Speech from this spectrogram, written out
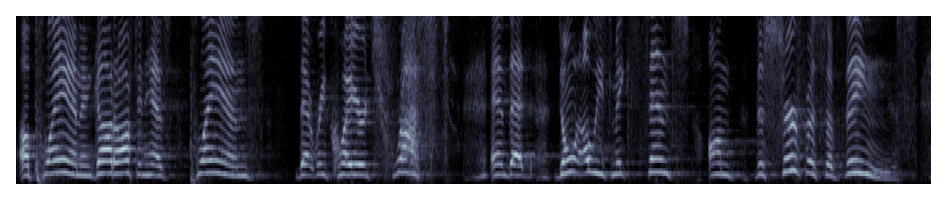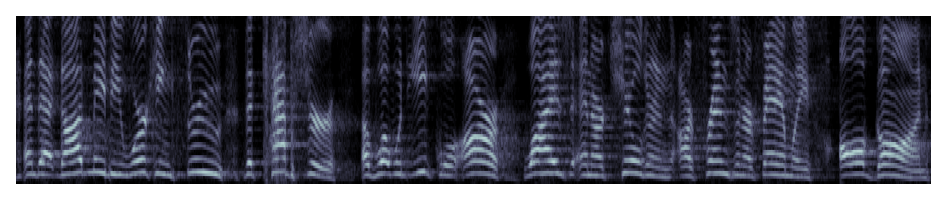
a plan, and God often has plans that require trust and that don't always make sense on the surface of things, and that God may be working through the capture of what would equal our wives and our children, our friends and our family, all gone,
